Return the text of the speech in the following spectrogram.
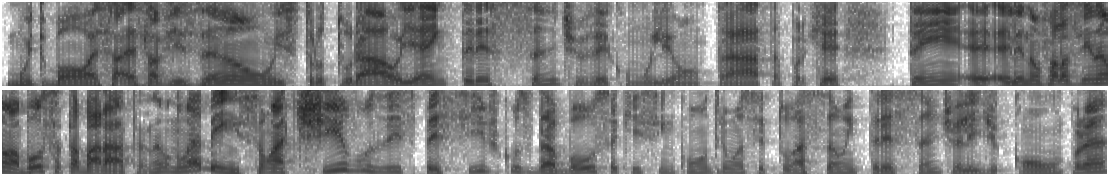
muito bom essa, essa visão estrutural e é interessante ver como o Leon trata, porque tem, ele não fala assim, não, a bolsa tá barata. Não, não é bem isso. São ativos específicos da bolsa que se encontram em uma situação interessante ali de compra,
